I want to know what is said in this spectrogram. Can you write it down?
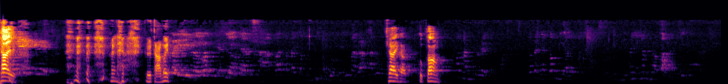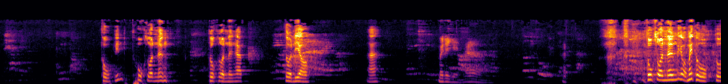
ใช่ คือถามให้ใช่ครับ ถูกต้องถูกนิดถูกส่วนหนึ่ง ถูกส่วนหนึ่งครับ ส่วนเดียวอะไม่ได้ยินเออถูกส่วนหนึ่งไม่ใช่บอกไม่ถูก ถูก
